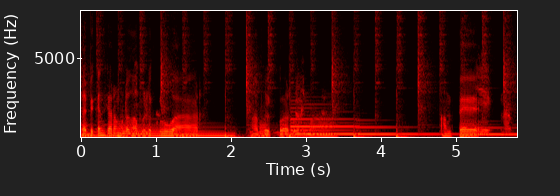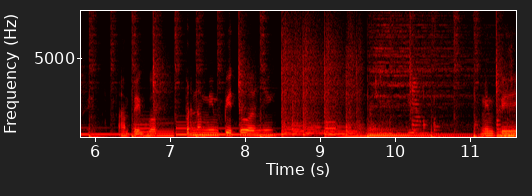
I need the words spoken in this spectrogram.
Tapi kan sekarang udah nggak boleh keluar. Nggak boleh keluar rumah. Sampai iya, sampai gue pernah mimpi tuh anjing mimpi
